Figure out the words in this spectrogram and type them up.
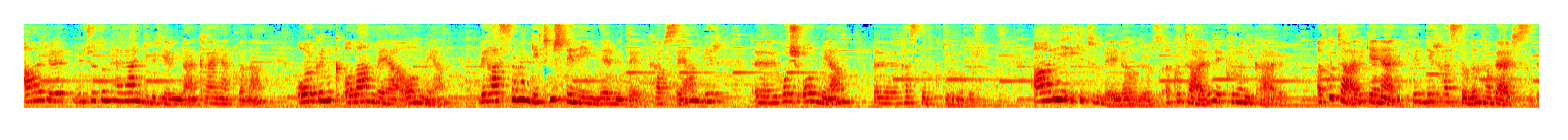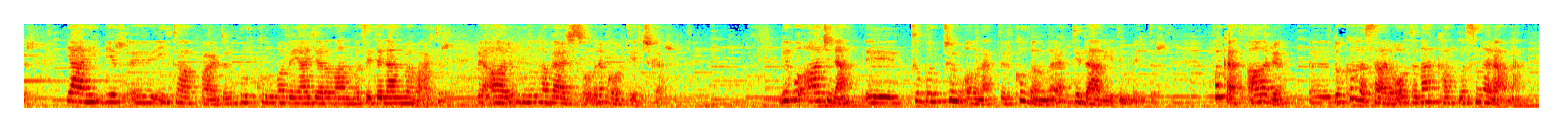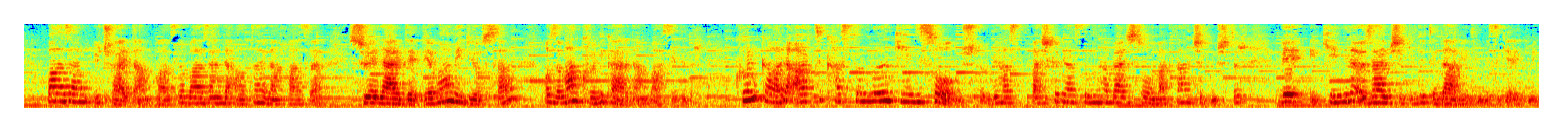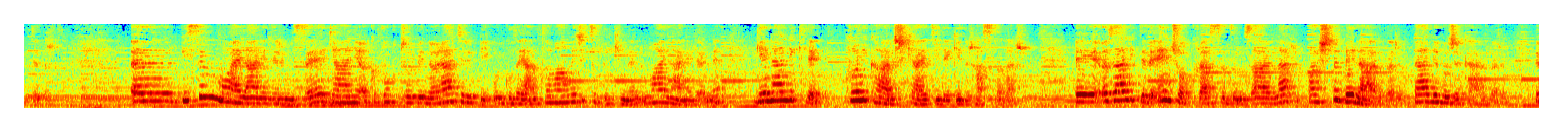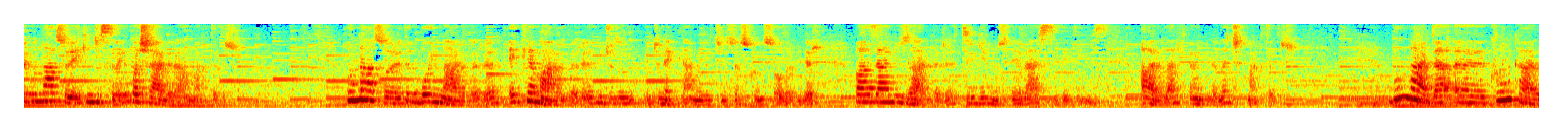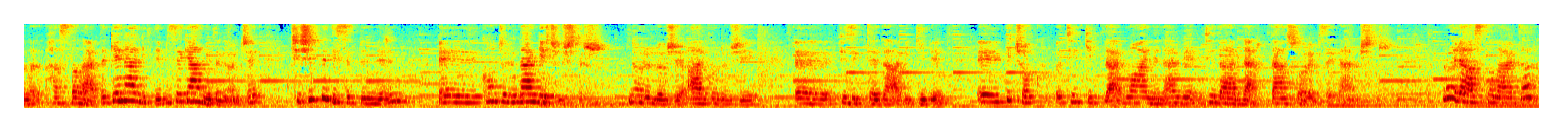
Ağrı vücudun herhangi bir yerinden kaynaklanan, organik olan veya olmayan ve hastanın geçmiş deneyimlerini de kapsayan bir e, hoş olmayan e, hastalık durumudur. Ağrıyı iki türlü ele alıyoruz. Akut ağrı ve kronik ağrı. Akut ağrı genellikle bir hastalığın habercisidir. Yani bir e, iltihap vardır, burkulma veya yaralanma, zedelenme vardır ve ağrı bunun habercisi olarak ortaya çıkar. Ve bu acilen e, tıbbın tüm olanakları kullanılarak tedavi edilmelidir. Fakat ağrı, e, doku hasarı ortadan kalkmasına rağmen bazen 3 aydan fazla, bazen de 6 aydan fazla sürelerde devam ediyorsa o zaman kronik ağrıdan bahsedilir. Kronik ağrı artık hastalığın kendisi olmuştur. Bir hast başka bir hastalığın habercisi olmaktan çıkmıştır ve kendine özel bir şekilde tedavi edilmesi gerekmektedir. Ee, bizim muayenehanelerimize yani akupunktur ve nöral terapi uygulayan tamamlayıcı tıp hekimlerinin muayenehanelerine genellikle kronik ağrı şikayetiyle gelir hastalar. Ee, özellikle de en çok rastladığımız ağrılar başta bel ağrıları, bel ve bacak ağrıları ve bundan sonra ikinci sırayı baş ağrıları almaktadır. Bundan sonra da boyun ağrıları, eklem ağrıları, vücudun bütün eklemleri için söz konusu olabilir. Bazen yüz ağrıları, trigeminus nevralgisi dediğimiz ağrılar ön plana çıkmaktadır. Bunlarda e, kronik ağrılı hastalarda genellikle bize gelmeden önce çeşitli disiplinlerin e, kontrolünden geçmiştir. Nöroloji, algoloji, e, fizik tedavi gibi e, birçok tetkikler, muayeneler ve tedavilerden sonra bize gelmiştir. Böyle hastalarda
